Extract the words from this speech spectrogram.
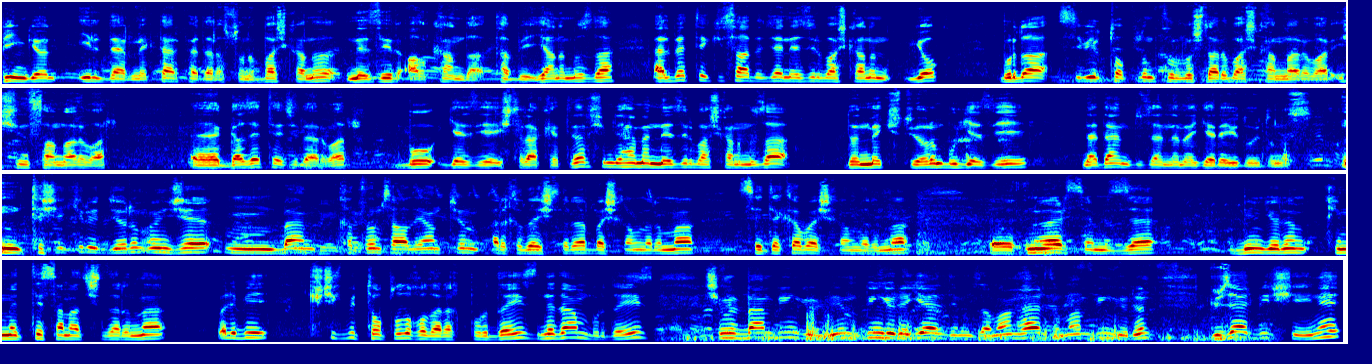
Bingöl İl Dernekler Federasyonu Başkanı Nezir Alkan da tabii yanımızda. Elbette ki sadece Nezir Başkanım yok. Burada sivil toplum kuruluşları başkanları var, iş insanları var, e, gazeteciler var. Bu geziye iştirak ettiler. Şimdi hemen Nezir Başkanımıza dönmek istiyorum. Bu geziyi neden düzenleme gereği duydunuz? Teşekkür ediyorum. Önce ben katılım sağlayan tüm arkadaşlara, başkanlarıma, STK başkanlarına, e, üniversitemize, Bingöl'ün kıymetli sanatçılarına böyle bir küçük bir topluluk olarak buradayız. Neden buradayız? Şimdi ben Bingöllüyüm. Bingöl'e geldiğim zaman her zaman Bingöl'ün güzel bir şeyini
